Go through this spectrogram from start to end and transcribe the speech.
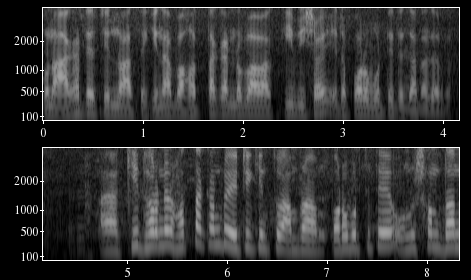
কোনো আঘাতের চিহ্ন আছে কিনা বা হত্যাকাণ্ড বা কি বিষয়, এটা পরবর্তীতে জানা যাবে। কি ধরনের হত্যাকাণ্ড? এটি কিন্তু আমরা পরবর্তীতে অনুসন্ধান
